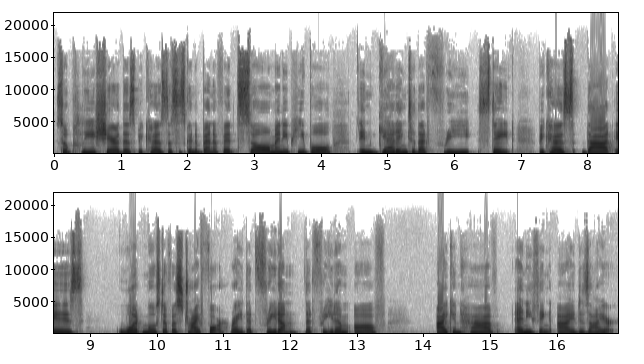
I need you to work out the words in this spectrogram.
So please share this because this is going to benefit so many people in getting to that free state because that is what most of us strive for, right? That freedom, that freedom of I can have anything I desire.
